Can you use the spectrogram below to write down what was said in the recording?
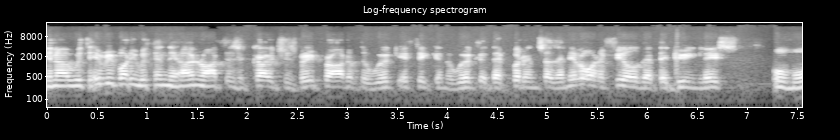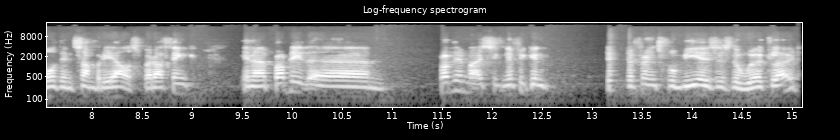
you know, with everybody within their own right as a coach is very proud of the work ethic and the work that they put in. So they never want to feel that they're doing less or more than somebody else. But I think you know probably the probably the most significant difference for me is is the workload.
